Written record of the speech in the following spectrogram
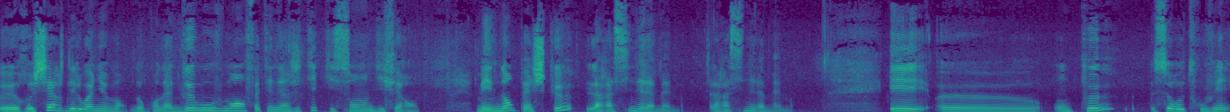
recherche d'éloignement. Donc on a deux mouvements en fait énergétiques qui sont différents, mais n'empêche que la racine est la même. La racine est la même. Et on peut se retrouver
